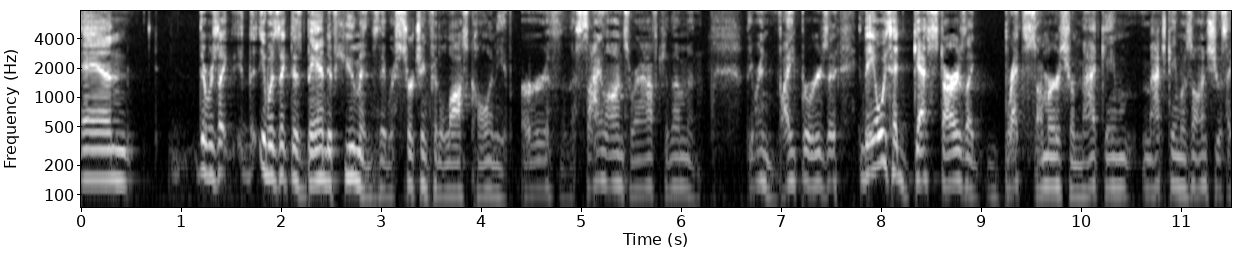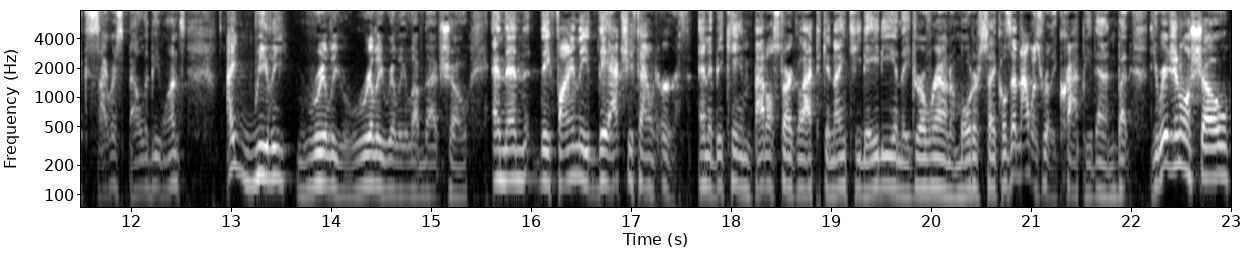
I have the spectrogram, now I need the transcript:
And there was like it was like this band of humans. They were searching for the lost colony of Earth, and the Cylons were after them, and they were in Vipers. And they always had guest stars like Brett Somers from that game. Match Game was on. She was like Siress Belloby once. I really, really, really, really loved that show. And then they finally they actually found Earth, and it became Battlestar Galactica in 1980, and they drove around on motorcycles, and that was really crappy then. But the original show.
